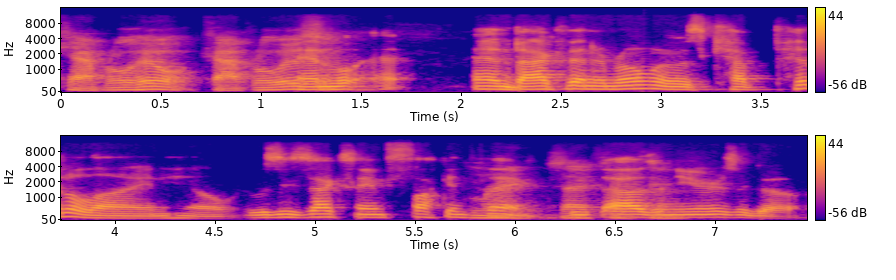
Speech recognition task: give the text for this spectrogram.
Capitol Hill, capitalism. and and back then in rome it was capitoline hill it was the exact same fucking thing Right, exact same 2000 thing. years ago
